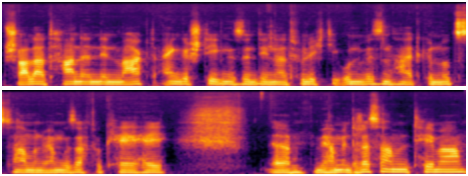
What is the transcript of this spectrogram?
Scharlatane in den Markt eingestiegen sind, die natürlich die Unwissenheit genutzt haben. Und wir haben gesagt, okay, hey, äh, wir haben Interesse am Thema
